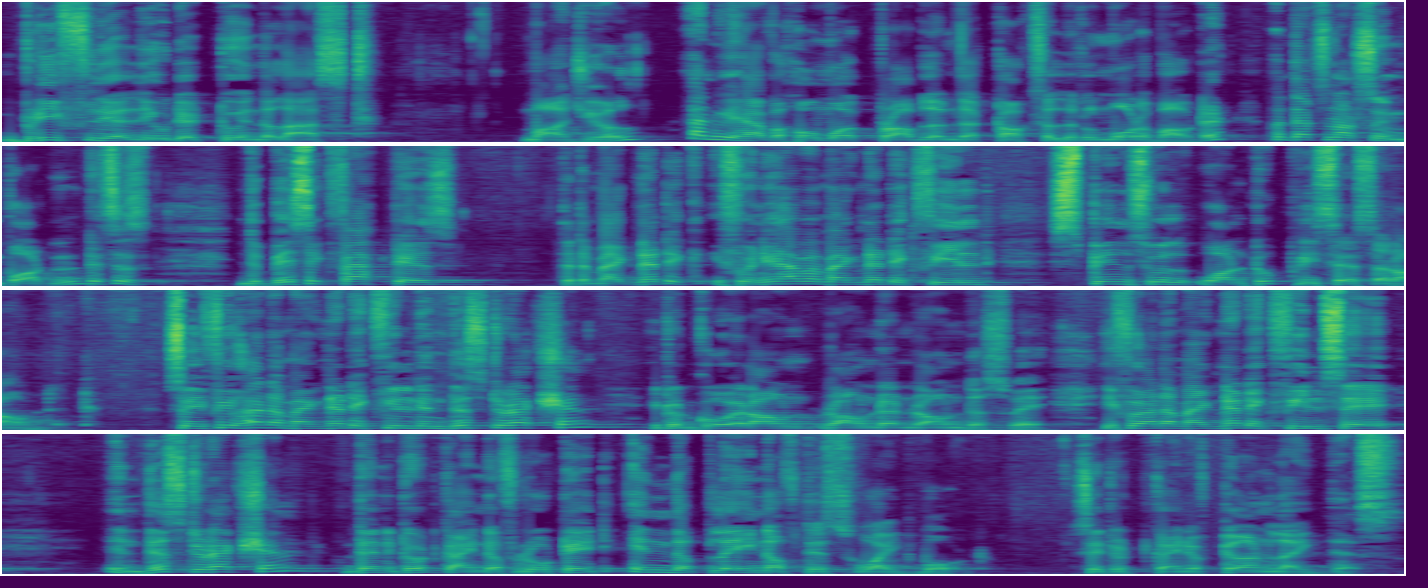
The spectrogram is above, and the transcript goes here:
briefly alluded to in the last module. And we have a homework problem that talks a little more about it, but that's not so important. This is, the basic fact is that a magnetic, if when you have a magnetic field, spins will want to precess around it. So if you had a magnetic field in this direction, it would go around, round and round this way. If you had a magnetic field, say, in this direction, then it would kind of rotate in the plane of this whiteboard. So it would kind of turn like this,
